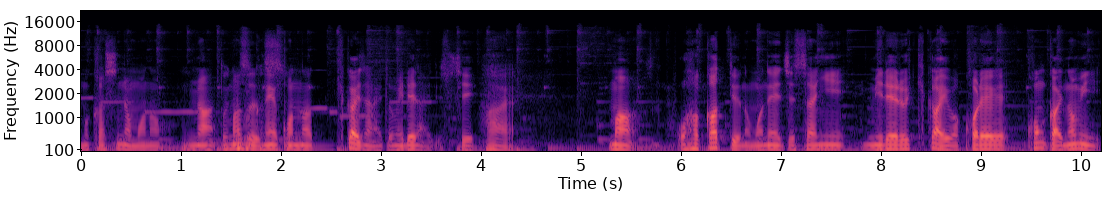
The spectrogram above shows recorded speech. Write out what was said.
昔のもの、ま本当にまずね昔こんな機械じゃないと見れないですしはい。まあお墓っていうのもね実際に見れる機会はこれ今回のみ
